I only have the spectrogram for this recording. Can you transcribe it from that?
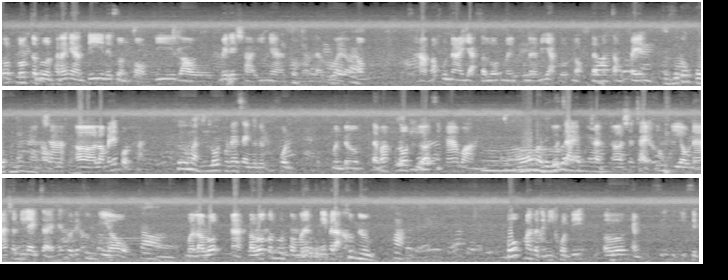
ลดลดจำนวนพนักงานที่ในส่วนของที่เราไม่ได้ใช้งานตรงนั้นแล้วด้วยเราต้องถามว่าคุณนายอยากจะลดไหมคุณนายไม่อยากลดหรอกแต่มันจำเป็นก็คือต้องปลดพนักงานออกใช่ด้วยเออเราไม่ได้ปลดค่ะคือเหมือนลดคุณนายแจ้งเงินเดือนทุกคนเหมือนเดิม แต่ว่าลดเหลือ 15 วันอ๋อหมายถึงคือเวลาจ่ายทำงาฉันนเออฉันจ่ายครึ่งเดียวนะ ฉันมีแรงจ่ายให้เธอได้ครึ่งเดียวก็อ่าเหมือนเราลดอะเราลดต้นทุนตรงนี้ไปละครึ่งหนึ่งค่ะ ปุ๊บมันก็จะมีคนที่ เออแถม อีก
